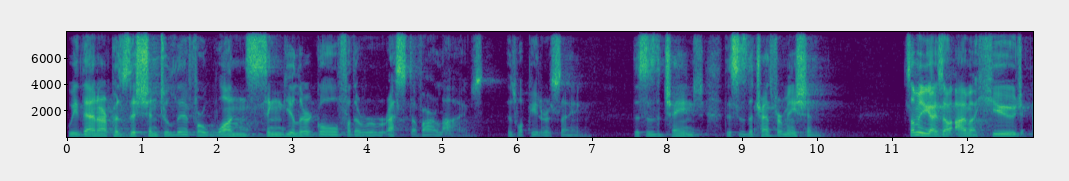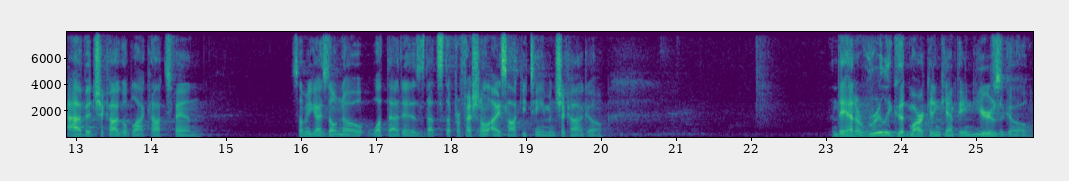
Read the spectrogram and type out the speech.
we then are positioned to live for one singular goal for the rest of our lives, is what Peter is saying. This is the change. This is the transformation. Some of you guys know I'm a huge, avid Chicago Blackhawks fan. Some of you guys don't know what that is. That's the professional ice hockey team in Chicago. And they had a really good marketing campaign years ago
